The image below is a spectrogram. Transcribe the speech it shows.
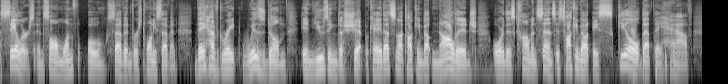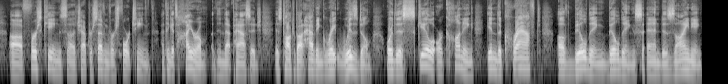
sailors in Psalm 107, verse 27. They have great wisdom in using the ship. Okay, that's not talking about knowledge or this common sense, it's talking about a skill that they have uh, 1 Kings uh, chapter 7, verse 14, I think it's Hiram in that passage, is talked about having great wisdom or this skill or cunning in the craft of building buildings and designing.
